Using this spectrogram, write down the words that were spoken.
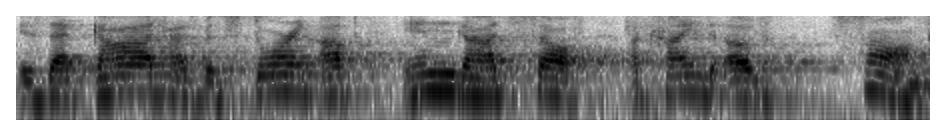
is that God has been storing up in God's self a kind of song.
